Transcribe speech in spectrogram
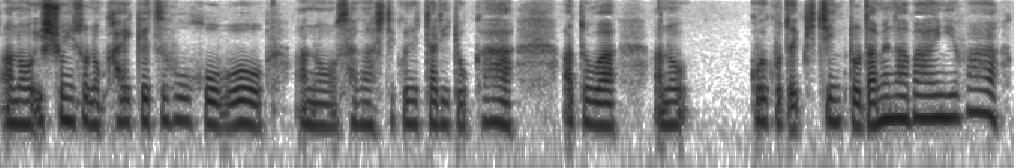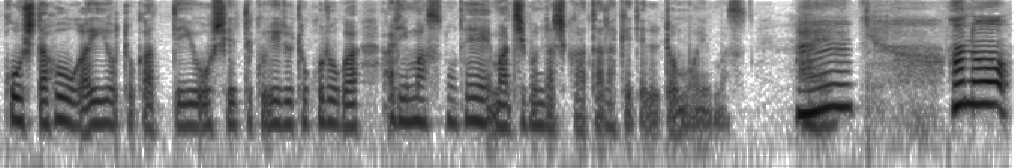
あの一緒にその解決方法をあの探してくれたりとかあとはあのこういうことできちんとダメな場合にはこうした方がいいよとかっていう教えてくれるところがありますので、まあ、自分らしく働けてると思います。はい、うんあの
